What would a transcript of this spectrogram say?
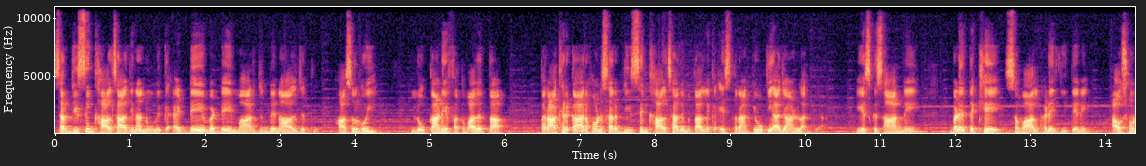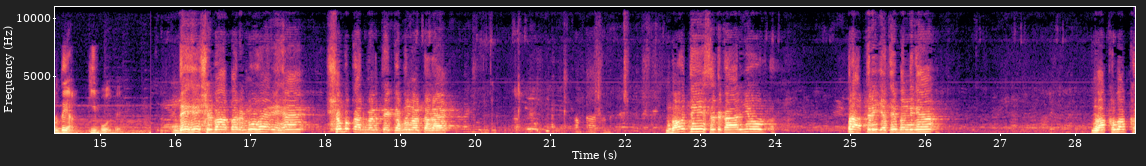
ਸਰਬਜੀਤ ਸਿੰਘ ਖਾਲਸਾ ਜਿਨ੍ਹਾਂ ਨੂੰ ਇੱਕ ਐਡੇ ਵੱਡੇ ਮਾਰਜਨ ਦੇ ਨਾਲ ਜਿੱਤ ਹਾਸਲ ਹੋਈ, ਲੋਕਾਂ ਨੇ ਫਤਵਾ ਦਿੱਤਾ, ਪਰ ਆਖਿਰਕਾਰ ਹੁਣ ਸਰਬਜੀਤ ਸਿੰਘ ਖਾਲਸਾ ਦੇ ਮੁਤਲਕ ਇਸ ਤਰ੍ਹਾਂ ਕਿਉਂ ਕਿਹਾ ਜਾਣ ਲੱਗ ਗਿਆ? ਇਸ ਕਿਸਾਨ ਨੇ ਬੜੇ ਤਿੱਖੇ ਸਵਾਲ ਖੜੇ ਕੀਤੇ ਨੇ। ਆਓ ਸੁਣਦੇ ਹਾਂ ਕੀ ਬੋਲਦੇ ਨੇ। ਦੇਹ ਸ਼ਿਵਾ ਬਰ ਹੈ ਸ਼ੁਭ ਕਰਮਨ ਤੇ ਕਬੂ ਨਾ ਬਹੁਤ ਹੀ ਸਤਿਕਾਰਯੋਗ ਭਰਾਤਰੀ ਜਥੇਬੰਦੀਆਂ ਵੱਖ-ਵੱਖ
